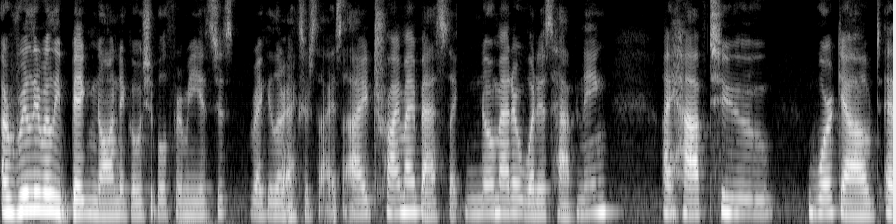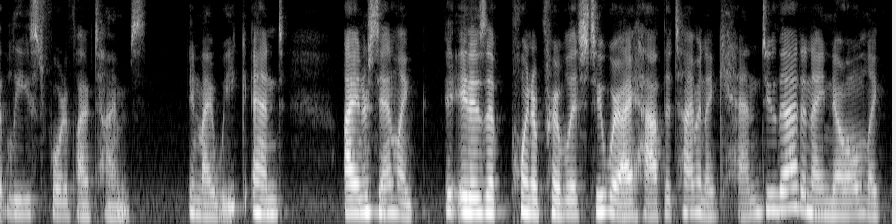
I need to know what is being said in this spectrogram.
a really, really big non negotiable for me, is just regular exercise. I try my best, like, no matter what is happening, I have to work out at least four to five times in my week. And I understand, like, it is a point of privilege too, where I have the time and I can do that. And I know, like,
